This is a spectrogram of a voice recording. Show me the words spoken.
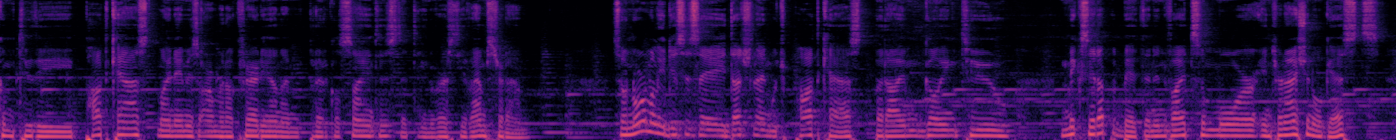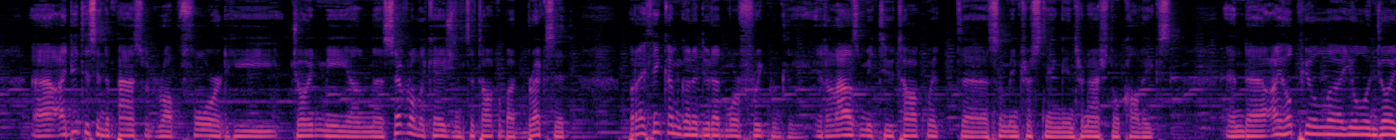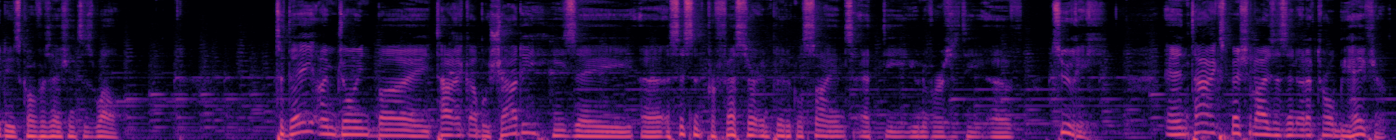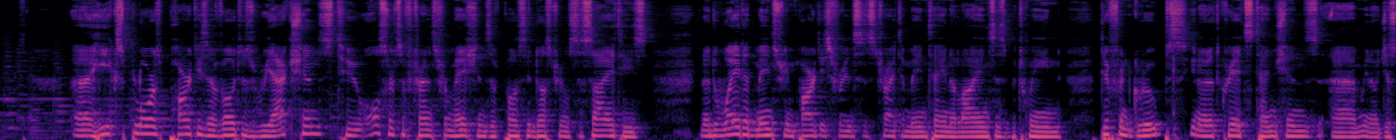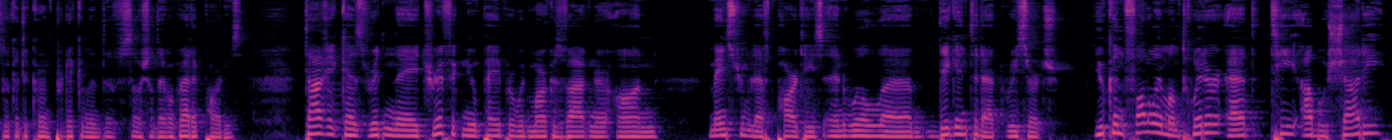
welcome to the podcast. My name is Armen Hakhverdian. I'm a political scientist at the University of Amsterdam. So, normally this is a Dutch language podcast, but I'm going to mix it up a bit and invite some more international guests. Uh, I did this in the past with Rob Ford. He joined me on uh, several occasions to talk about Brexit, but I think I'm going to do that more frequently. It allows me to talk with uh, some interesting international colleagues, and uh, I hope you'll uh, you'll enjoy these conversations as well. Today I'm joined by Tarek Abou-Chadi. He's a uh, assistant professor in political science at the University of Zurich, and Tarek specializes in electoral behavior. Uh, he explores parties' and voters' reactions to all sorts of transformations of post-industrial societies. You know, the way that mainstream parties, for instance, try to maintain alliances between different groups, you know, that creates tensions. Um, you know, just look at the current predicament of social democratic parties. Tarek has written a terrific new paper with Markus Wagner on mainstream left parties, and we'll uh, dig into that research. You can follow him on Twitter at T Abou-Chadi.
